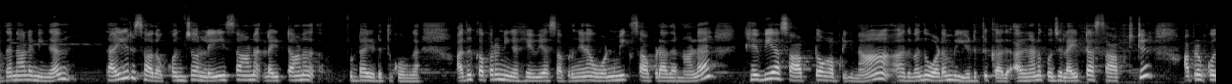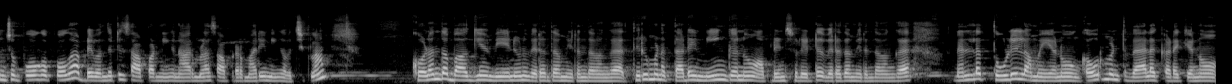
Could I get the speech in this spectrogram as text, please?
அதனால் நீங்கள் தயிர் சாதம் கொஞ்சம் லேசான லைட்டான ஃபுட்டாக எடுத்துக்கோங்க. அதுக்கப்புறம் நீங்கள் ஹெவியாக சாப்பிடுங்க. ஏன்னா ஒன் வீக் சாப்பிடாதனால ஹெவியாக சாப்பிட்டோம் அப்படின்னா அது வந்து உடம்பு எடுத்துக்காது. அதனால் கொஞ்சம் லைட்டாக சாப்பிட்டுட்டு அப்புறம் கொஞ்சம் போக போக அப்படியே வந்துட்டு சாப்பாடு நீங்கள் நார்மலாக சாப்பிட்ற மாதிரி நீங்கள் வச்சுக்கலாம். குழந்த பாக்கியம் வேணும்னு விரதம் இருந்தவங்க திருமண தடை நீங்கணும் அப்படின்னு சொல்லிட்டு விரதம் இருந்தவங்க நல்ல தொழில் அமையணும் கவர்மெண்ட் வேலை கிடைக்கணும்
